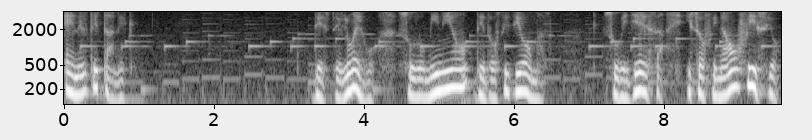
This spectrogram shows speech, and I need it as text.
en el Titanic. Desde luego, su dominio de dos idiomas, su belleza y su afinado oficio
